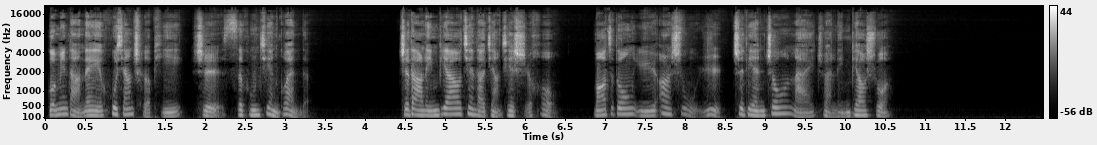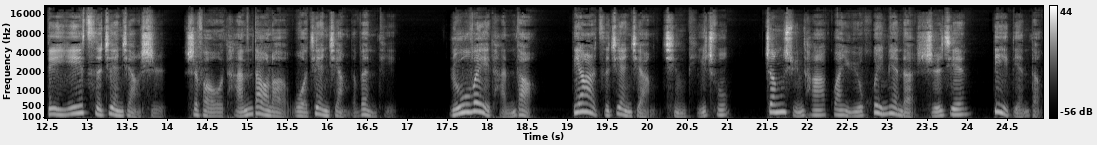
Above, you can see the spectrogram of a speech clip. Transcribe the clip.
国民党内互相扯皮是司空见惯的。直到林彪见到蒋介石后，毛泽东于二十五日致电周恩来，转林彪说：“第一次见蒋时，是否谈到了我见蒋的问题？如未谈到，第二次见蒋，请提出。”征询他关于会面的时间、地点等，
